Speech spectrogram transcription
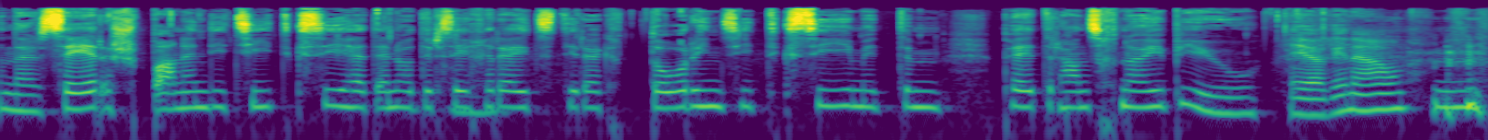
eine sehr spannende Zeit, gewesen, hat dann noch der mhm. Sicherheitsdirektorin Zeit mit dem Peter Hans Kneubühl. Ja, genau. Mhm.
